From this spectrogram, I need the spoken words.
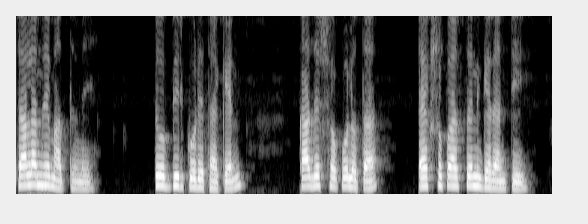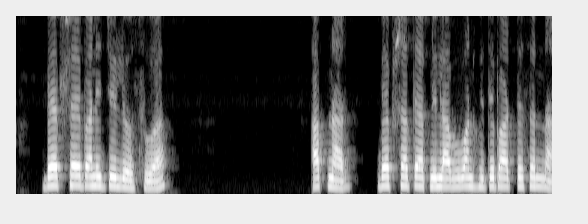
চালানের মাধ্যমে তদবির করে থাকেন, কাজের সফলতা একশো পার্সেন্ট গ্যারান্টি। ব্যবসায় বাণিজ্য লসুয়া আপনার ব্যবসাতে আপনি লাভবান হতে পারতেছেন না।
